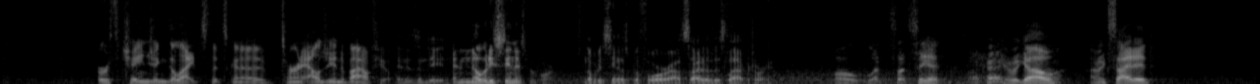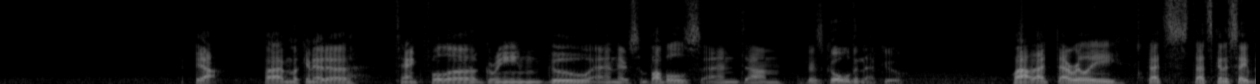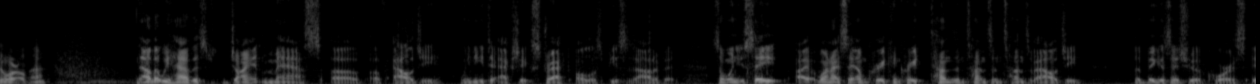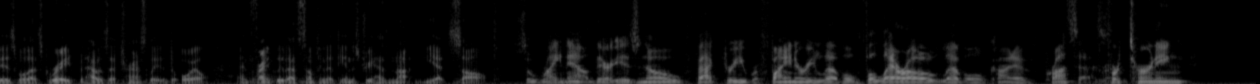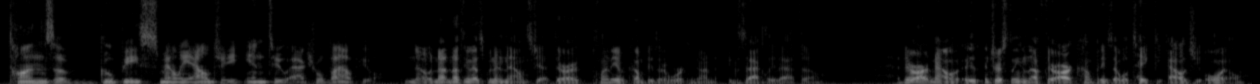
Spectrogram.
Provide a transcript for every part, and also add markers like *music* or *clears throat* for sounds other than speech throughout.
earth-changing delights that's going to turn algae into biofuel. It is indeed. And nobody's seen this before. Nobody's seen this before outside of this laboratory. Well, let's let's see it. Okay. Here we go. I'm excited. Yeah, I'm looking at a tank full of green goo, and there's some bubbles, and um, there's gold in that goo. Wow, that that really that's that's going to save the world, huh? Now that we have this giant mass of, of algae, we need to actually extract all those pieces out of it. So when you say, I, when I say I'm create, can create tons and tons and tons of algae, the biggest issue, of course, is well, that's great, but how does that translate into oil? And frankly, that's something that the industry has not yet solved. So right now, there is no factory, refinery level, Valero level kind of process right. for turning tons of goopy, smelly algae into actual biofuel. No, not nothing that's been announced yet. There are plenty of companies that are working on exactly that, though. There are now, interestingly enough, there are companies that will take the algae oil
